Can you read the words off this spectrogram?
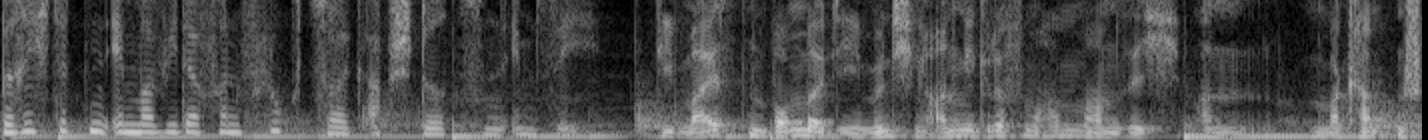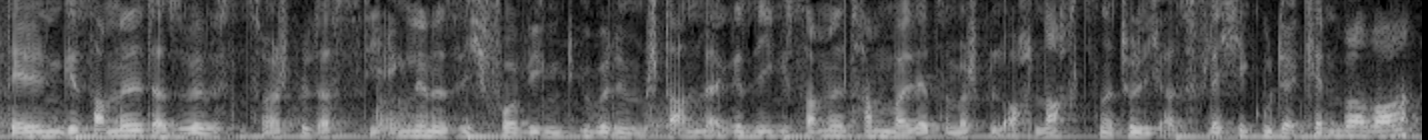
berichteten immer wieder von Flugzeugabstürzen im See. Die meisten Bomber, die München angegriffen haben, haben sich an markanten Stellen gesammelt. Also wir wissen zum Beispiel, dass die Engländer sich vorwiegend über dem Starnberger See gesammelt haben, weil der zum Beispiel auch nachts natürlich als Fläche gut erkennbar war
